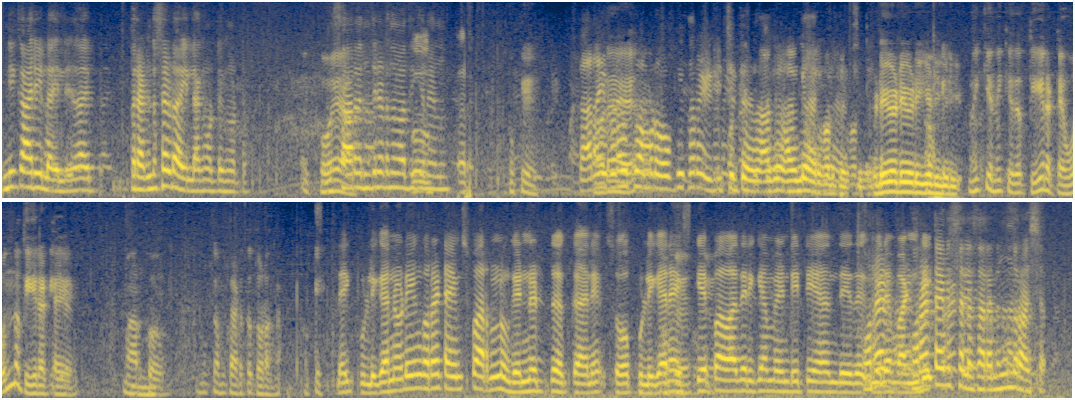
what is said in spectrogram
ഇനി കാര്യമില്ല രണ്ട് സൈഡ് ആയില്ല അങ്ങോട്ടും ഇങ്ങോട്ടും. സാർ എന്തിനാണ് വാദിക്കണേന്ന് തീരട്ടെ ഒന്ന് തീരട്ടെ മാർക്കോ നമുക്ക് അടുത്ത് തുടങ്ങാം ഓക്കെ. ലൈക്ക് പുള്ളിക്കാരനോട് ഞാൻ കുറെ ടൈംസ് പറഞ്ഞു ഗണ്ണെടുത്ത് വെക്കാന്. സോ പുള്ളിക്കാരൻ എസ്കേപ്പ് ആവാതിരിക്കാൻ വേണ്ടിട്ട് ഞാൻ എന്ത് ചെയ്ത് മൂന്ന് പ്രാവശ്യം കുറെ വണ്ടി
